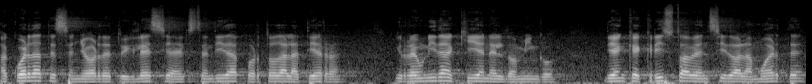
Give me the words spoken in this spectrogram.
Acuérdate, Señor, de tu iglesia extendida por toda la tierra y reunida aquí en el domingo, día en que Cristo ha vencido a la muerte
